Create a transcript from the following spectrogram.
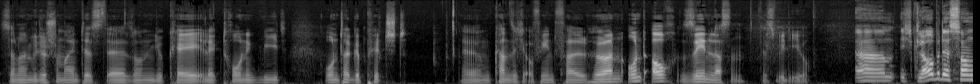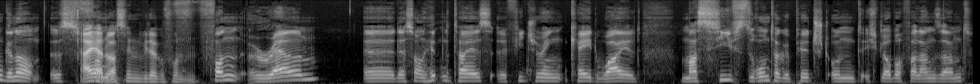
sondern wie du schon meintest, äh, so ein UK-Elektronik-Beat runtergepitcht. Ähm, kann sich auf jeden Fall hören und auch sehen lassen, das Video. Ähm, ich glaube, der Song, genau, ist Ah ja, von, du hast ihn wieder gefunden. von Realm. Äh, der Song Hypnotize äh, featuring Kate Wild. Massivst runtergepitcht und ich glaube auch verlangsamt.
